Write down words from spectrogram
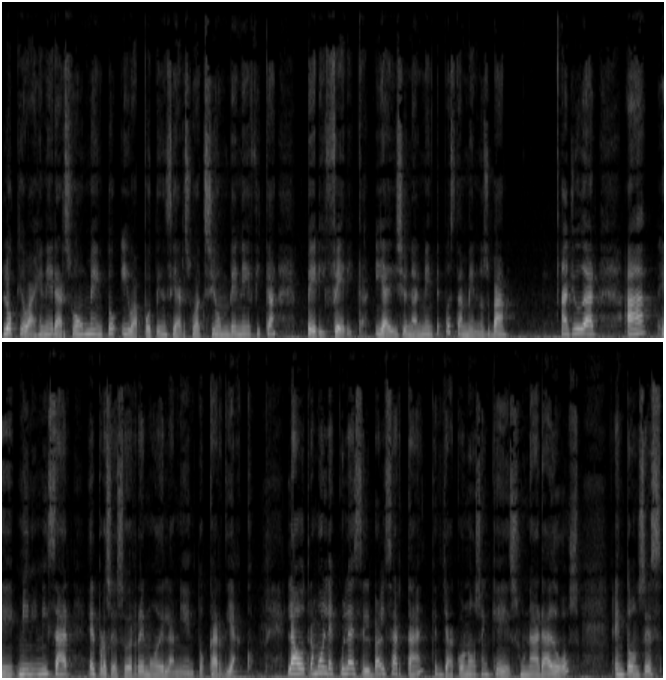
lo que va a generar su aumento y va a potenciar su acción benéfica periférica y adicionalmente pues también nos va ayudar a eh, minimizar el proceso de remodelamiento cardíaco. La otra molécula es el valsartán, que ya conocen que es un ARA2. Entonces,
